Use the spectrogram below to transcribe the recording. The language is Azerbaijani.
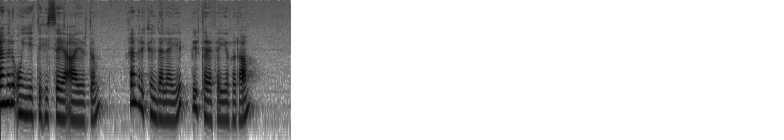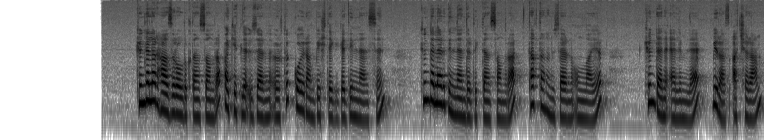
Xəmiri 17 hissəyə ayırdım. Xəmiri kündələyib bir tərəfə yığıram. Kündələr hazır olduqdan sonra paketlə üzərini örtüb qoyuram 5 dəqiqə dinlənsin. Kündələri dinləndirdikdən sonra taxtanın üzərini unlayıb kündəni əlimlə biraz açıram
